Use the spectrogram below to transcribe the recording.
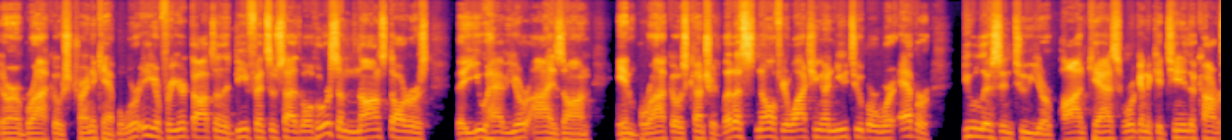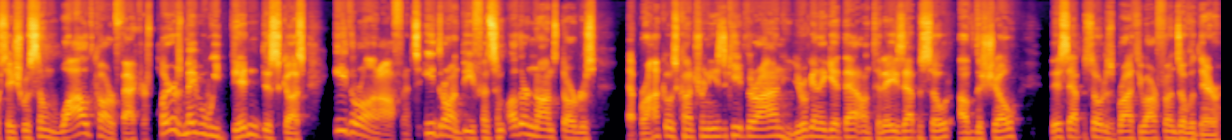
during Broncos training camp. But we're eager for your thoughts on the defensive side of the ball. Who are some non starters that you have your eyes on in Broncos country? Let us know if you're watching on YouTube or wherever you listen to your podcast. We're going to continue the conversation with some wild card factors, players maybe we didn't discuss either on offense, either on defense, some other non starters that Broncos country needs to keep their eye on. You're going to get that on today's episode of the show. This episode is brought to you our friends over there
